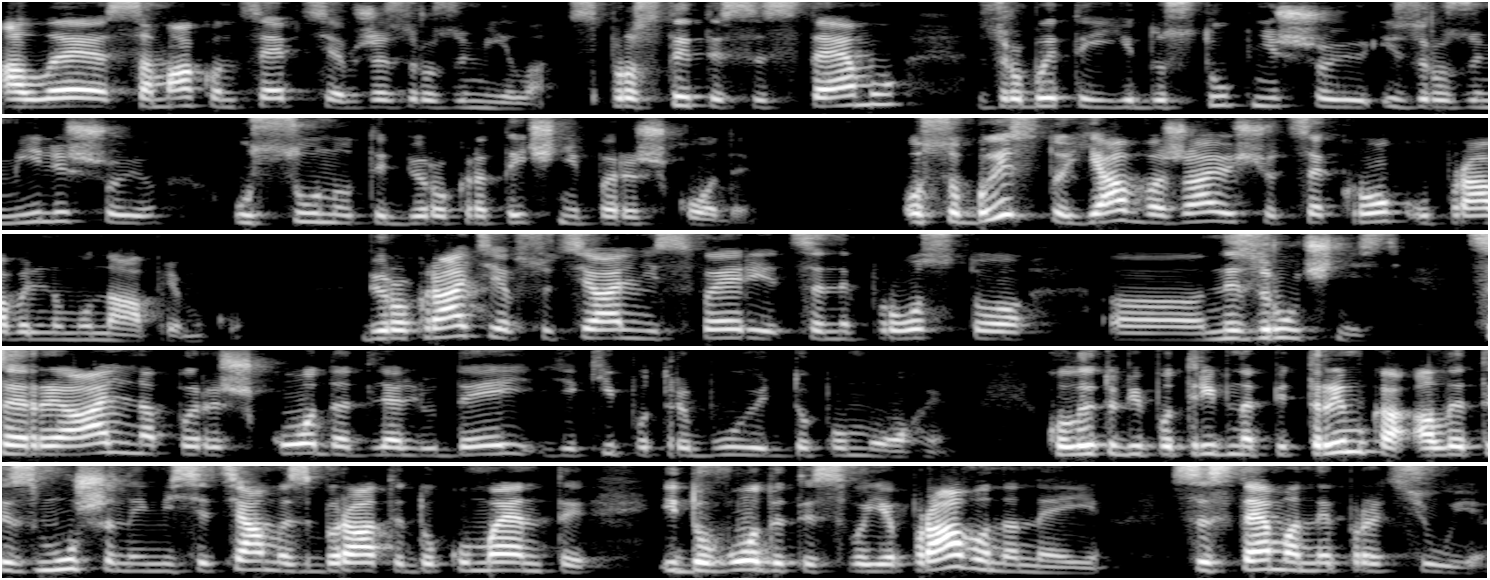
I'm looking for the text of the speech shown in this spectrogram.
Але сама концепція вже зрозуміла: спростити систему, зробити її доступнішою і зрозумілішою, усунути бюрократичні перешкоди. Особисто я вважаю, що це крок у правильному напрямку. Бюрократія в соціальній сфері це не просто е, незручність, це реальна перешкода для людей, які потребують допомоги. Коли тобі потрібна підтримка, але ти змушений місяцями збирати документи і доводити своє право на неї, система не працює.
